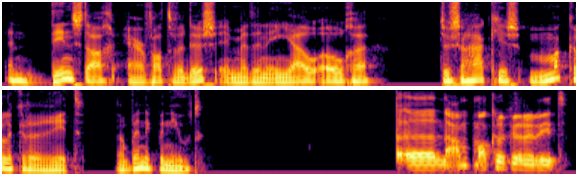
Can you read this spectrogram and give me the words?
En dinsdag ervatten we dus met een in jouw ogen tussen haakjes makkelijkere rit. Nou ben ik benieuwd. Nou, makkelijkere rit.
